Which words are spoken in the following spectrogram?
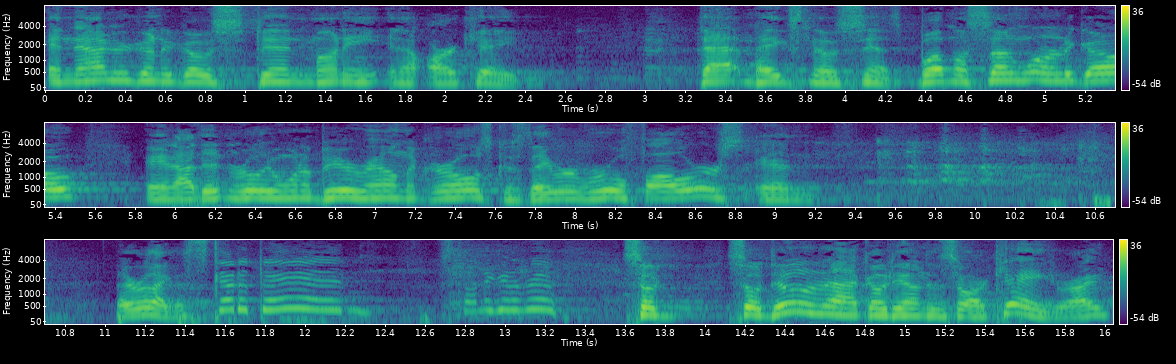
and now you're going to go spend money in an arcade. That makes no sense. But my son wanted to go, and I didn't really want to be around the girls because they were rule followers, and they were like, let's go to bed. It's time to go to bed. So, so Dylan and I go down to this arcade, right?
